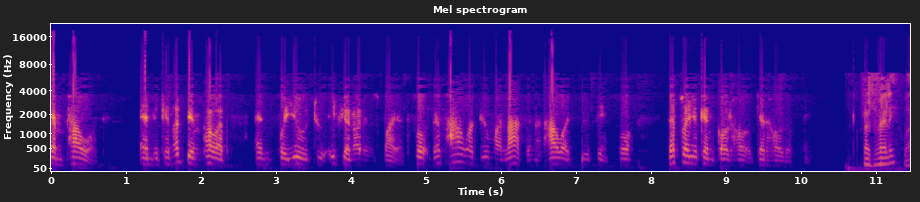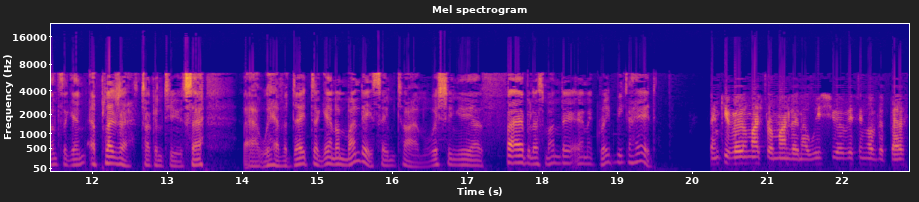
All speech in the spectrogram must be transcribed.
empowered. And you cannot be empowered and for you to if you're not inspired. So that's how I do my life and how I do things. So that's why you can call, get hold of me. Veli, once again, a pleasure talking to you, sir. Uh, we have a date again on Monday, same time. Wishing you a fabulous Monday and a great week ahead. Thank you very much, Bromandla, and I wish you everything of the best.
